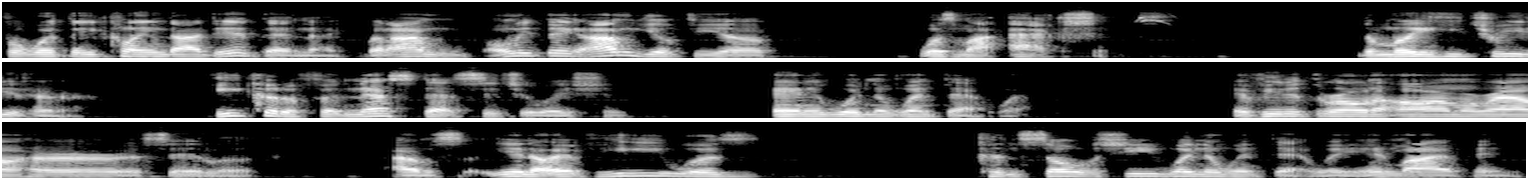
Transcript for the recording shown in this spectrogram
for what they claimed I did that night. But I'm only thing I'm guilty of was my actions. The way he treated her. He could have finessed that situation and it wouldn't have went that way. If he'd have thrown an arm around her and said, look, I'm you know, if he was consoled, she wouldn't have went that way, in my opinion.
